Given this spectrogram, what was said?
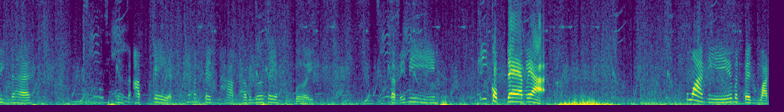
ริงๆนะคะ อยากจะอัปเกรดให้มันเป็น Time Traveler เจมจุงเบย แต่ไม่มี นี่กบแดงเลยอะเมื่อวานนี้มันเป็นวัน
